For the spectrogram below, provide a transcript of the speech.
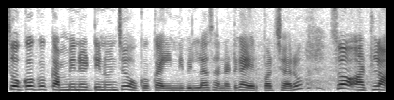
సో ఒక్కొక్క కమ్యూనిటీ నుంచి ఒక్కొక్క ఇన్ని విల్లాస్ అన్నట్టుగా ఏర్పరిచారు. సో అట్లా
